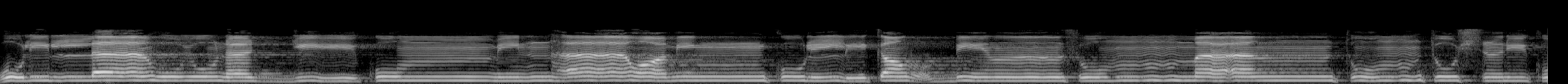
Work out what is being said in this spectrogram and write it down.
قُلِ اللَّهُ يُنَجِّيكُم مِّنْهَا وَمِن كُلِّ كَرْبٍ ثُمَّ أَنتُمْ تُشْرِكُونَ.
